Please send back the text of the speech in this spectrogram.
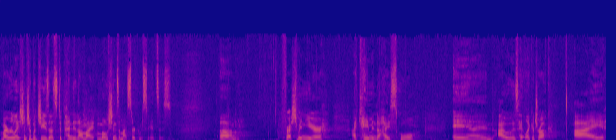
my relationship with Jesus depended on my emotions and my circumstances. Um, freshman year, I came into high school and I was hit like a truck. I,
